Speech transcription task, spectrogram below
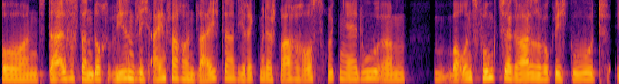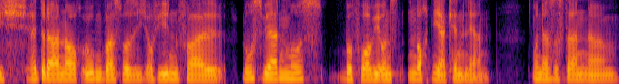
Und da ist es dann doch wesentlich einfacher und leichter, direkt mit der Sprache rauszurücken, ey du, ähm, bei uns funkt's ja gerade so wirklich gut. Ich hätte da noch irgendwas, was ich auf jeden Fall loswerden muss, bevor wir uns noch näher kennenlernen. Und das ist dann, ähm,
